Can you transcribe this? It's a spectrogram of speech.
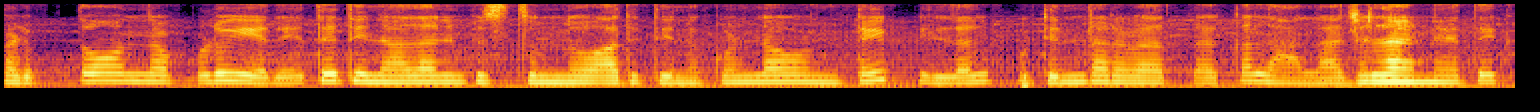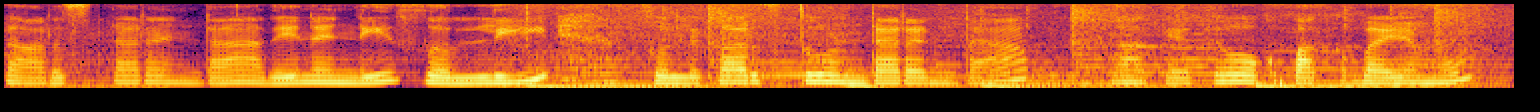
కడుపుతో ఉన్నప్పుడు ఏదైతే తినాలనిపిస్తుందో అది తినకుండా ఉంటే పిల్లలు పుట్టిన తర్వాత లాలాజలాన్ని అయితే కారుస్తారంట. అదేనండి సొల్లి. సొల్లి కారుస్తూ ఉంటారంట. నాకైతే ఒక పక్క భయము.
